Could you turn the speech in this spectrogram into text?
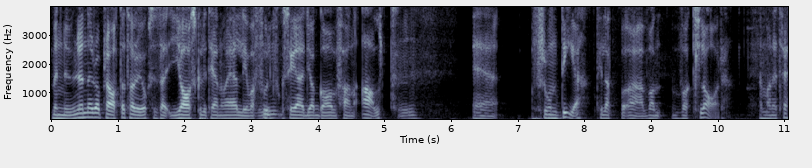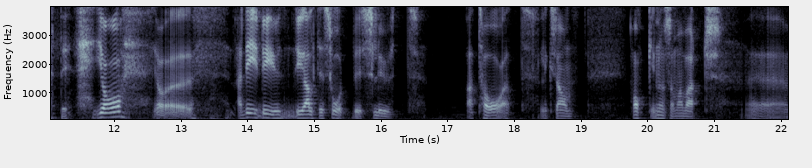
Men nu när du har pratat har du också sagt jag skulle till NHL, jag var fullt mm. fokuserad, jag gav fan allt. Mm. Eh, från det till att bara vara var klar när man är 30? Ja, ja, ja det, det, är ju det är alltid ett svårt beslut att ta. Att liksom hockeyn som har varit eh,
